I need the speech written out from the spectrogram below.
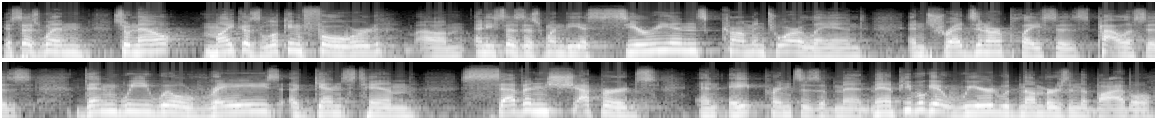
It says, when, so now Micah's looking forward, um, and he says this when the Assyrians come into our land and treads in our places, palaces, then we will raise against him seven shepherds and eight princes of men. Man, people get weird with numbers in the Bible.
